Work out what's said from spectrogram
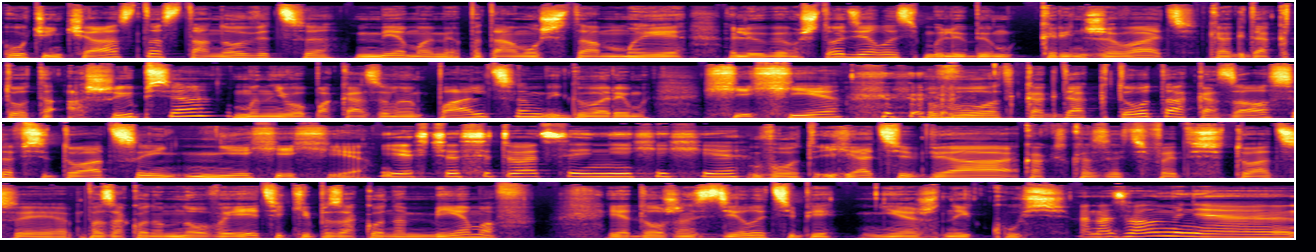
очень часто становятся мемами, потому что мы любим что делать? Мы любим кринжевать, когда кто-то ошибся, мы на него показываем пальцем и говорим хе-хе. Вот, когда кто-то оказался в ситуации не хе-хе. Я сейчас в ситуации не хе-хе. Вот, я тебя, как сказать, в этой ситуации по законам новой этики, по законам мемов, я должен сделать тебе нежный кусь. А назвал меня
